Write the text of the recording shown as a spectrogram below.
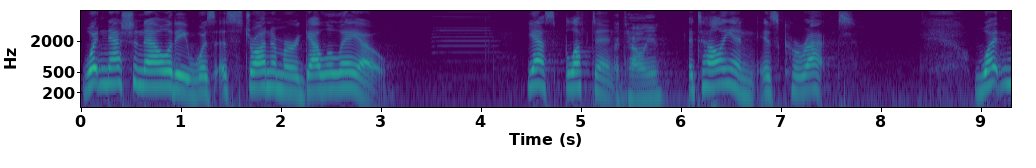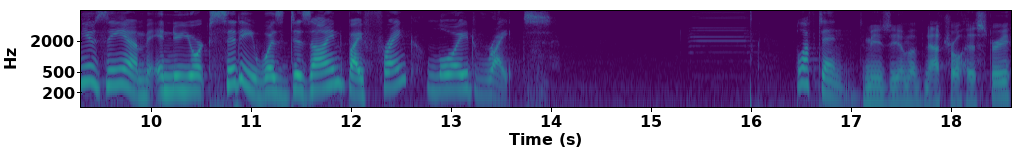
What nationality was astronomer Galileo? Yes, Bluffton. Italian. Italian is correct. What museum in New York City was designed by Frank Lloyd Wright? Bluffton. The Museum of Natural History.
